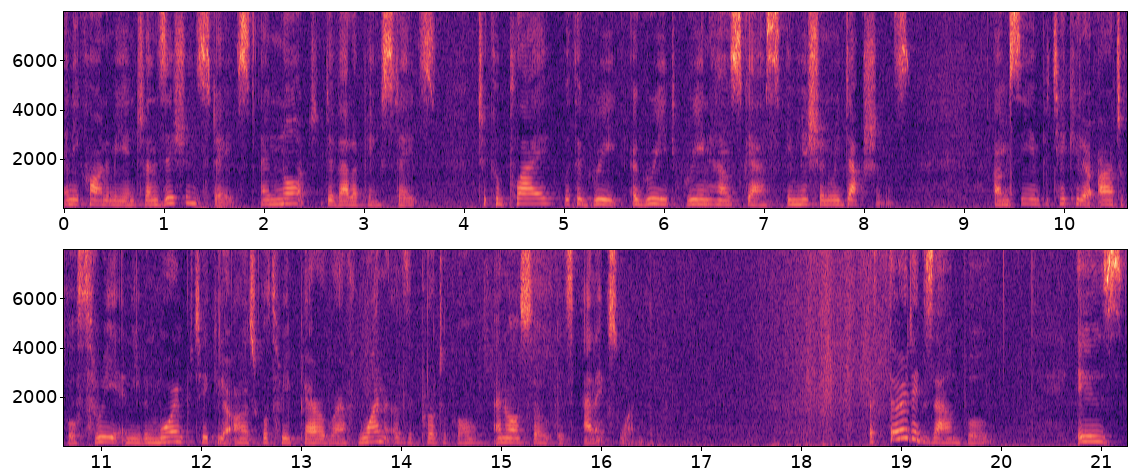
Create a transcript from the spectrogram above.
and economy in transition states and not developing states to comply with agree- agreed greenhouse gas emission reductions. Um, see in particular Article 3 and even more in particular Article 3, Paragraph 1 of the protocol and also its Annex 1. A third example is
